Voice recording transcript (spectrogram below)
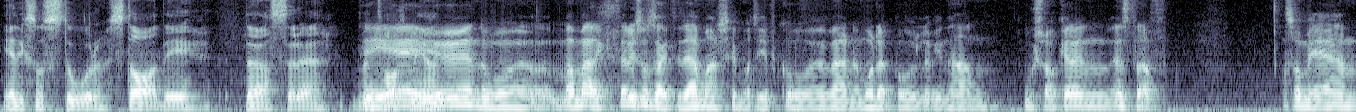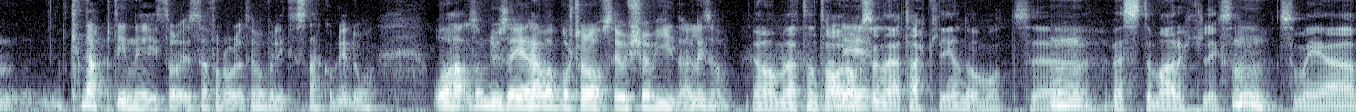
är liksom stor, stadig, löser det Det mentalt är med. ju ändå... Man märkte det som sagt i den matchen mot IFK Värnamo där på Ullevi när han orsakar en, en straff. Som är knappt inne i straffområdet. Det var väl lite snack om det då. Och han, som du säger, han bara borstar av sig och kör vidare liksom. Ja, men att han tar Han är- också den här tacklingen då mot eh, Mm. Westermark liksom. Mm. Som är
